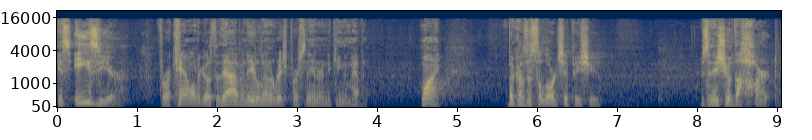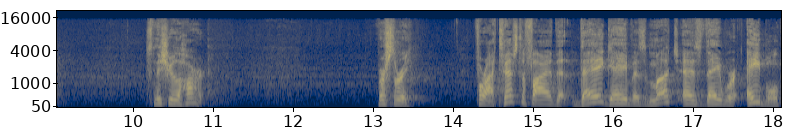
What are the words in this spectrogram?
it's easier for a camel to go through the eye of a needle than a rich person to enter into the kingdom of heaven. Why? Because it's a lordship issue. It's an issue of the heart. It's an issue of the heart. Verse 3 For I testify that they gave as much as they were able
